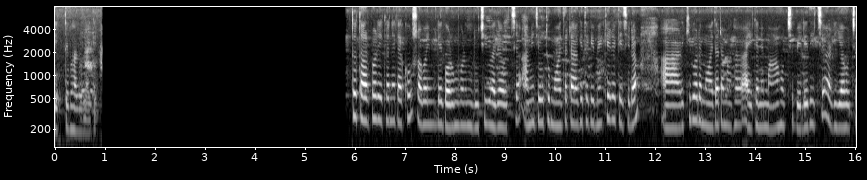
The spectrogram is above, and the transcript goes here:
দেখতে ভালো লাগে। তো তারপর এখানে দেখো সবাই মিলে গরম গরম লুচি ভাজা হচ্ছে। আমি যেহেতু ময়দাটা আগে থেকে মেখে রেখেছিলাম, আর কি বলে ময়দাটা মাখা এখানে মা হচ্ছে বেলে দিচ্ছে আর রিয়া হচ্ছে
